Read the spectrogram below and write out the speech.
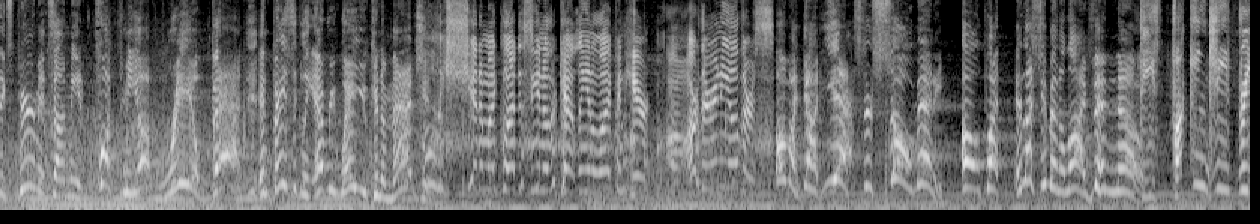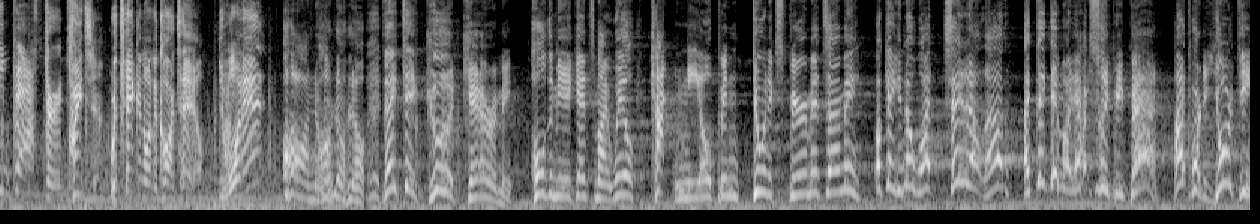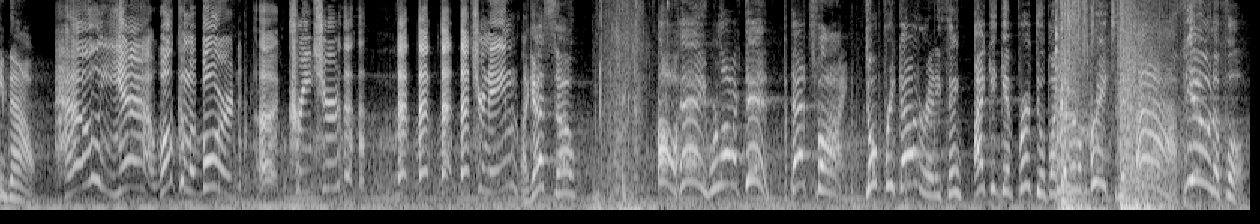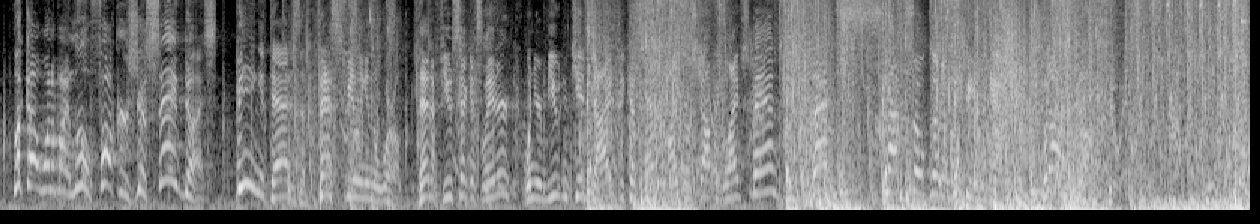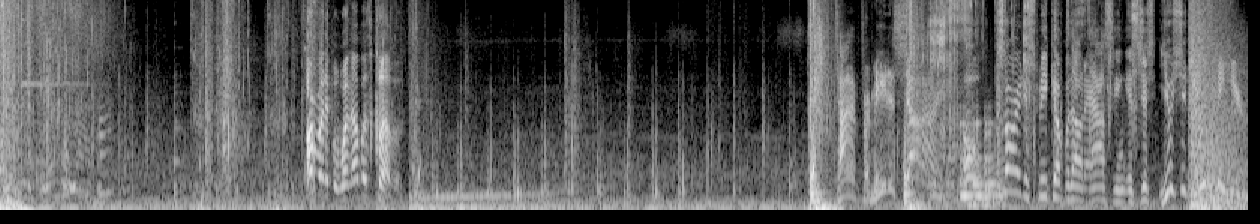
Experiments on me and fucked me up real bad in basically every way you can imagine. Holy shit, am I glad to see another Gatlian alive in here. Uh, are there any others? Oh my god, yes! There's so many! Oh, but unless you've been alive, then no! These fucking G3 bastards! Creature, we're taking on the cartel. You want in? Oh, no, no, no. They take good care of me. Holding me against my will, cutting me open, doing experiments on me? Okay, you know what? Saying it out loud, I think they might actually be bad. I'm part of your team now. Hell yeah! Welcome aboard, uh, creature. That that that that, that that's your name? I guess so. Oh, hey, we're locked in, but that's fine. Don't freak out or anything. I can give birth to a bunch of little freaks and they, ah, beautiful. Look how one of my little fuckers just saved us. Being a dad is the best feeling in the world. Then a few seconds later, when your mutant kid dies because it has a microscopic lifespan, that's not so good of a feeling. But I'm numb to it. I'm ready for whatever's clever. Time for me to shine. Oh, sorry to speak up without asking. It's just, you should use me here.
